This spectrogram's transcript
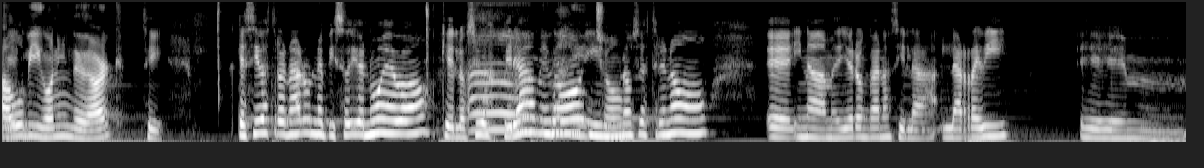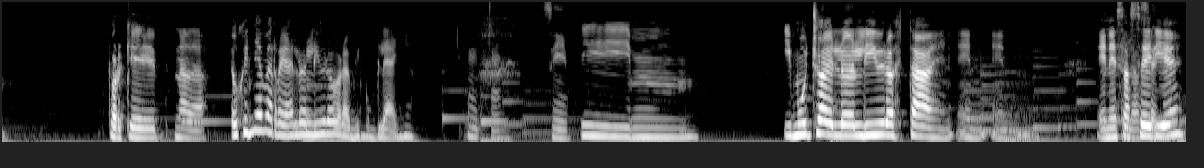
I'll Be Gone in the Dark. Sí. Que se iba a estrenar un episodio nuevo, que los iba Ah, esperando me habías y no se estrenó. Eh, y nada, me dieron ganas y la, la reví. Em, porque, nada, Eugenia me regaló el libro para mi cumpleaños. Sí. Y, mm, y mucho del del libro está en, en, en- en esa serie. serie.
